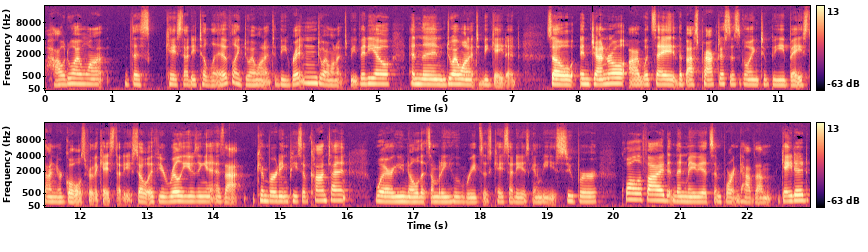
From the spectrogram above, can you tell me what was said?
how do I want this case study to live? Like, do I want it to be written? Do I want it to be video? And then do I want it to be gated? So, in general, I would say the best practice is going to be based on your goals for the case study. So, if you're really using it as that converting piece of content where you know that somebody who reads this case study is going to be super qualified, then maybe it's important to have them gated.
